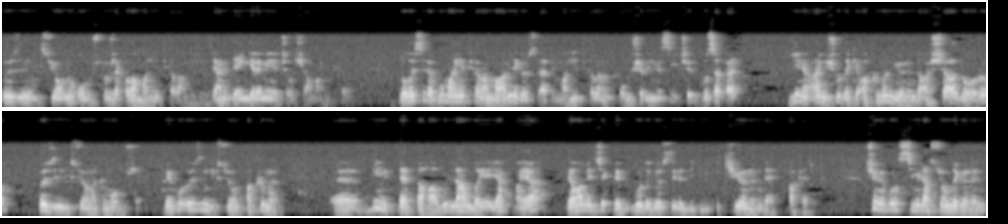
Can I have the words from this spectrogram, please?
öz indüksiyonu oluşturacak olan manyetik alan diyeceğiz. Yani dengelemeye çalışan manyetik alan. Dolayısıyla bu manyetik alan maviyle gösterdiğim manyetik alanın oluşabilmesi için bu sefer yine aynı şuradaki akımın yönünde aşağı doğru öz indüksiyon akımı oluşacak. Ve bu öz indüksiyon akımı e, bir müddet daha bu lambayı yakmaya devam edecek ve burada gösterildiği gibi iki yönünde akacak. Şimdi bunu simülasyonda görelim.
